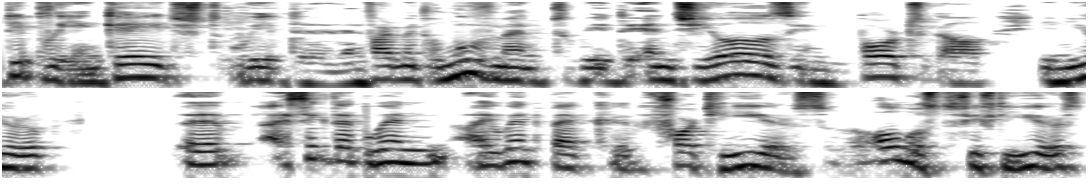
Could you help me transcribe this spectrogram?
deeply engaged with the environmental movement, with NGOs in Portugal, in Europe, uh, I think that when I went back 40 years, almost 50 years,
